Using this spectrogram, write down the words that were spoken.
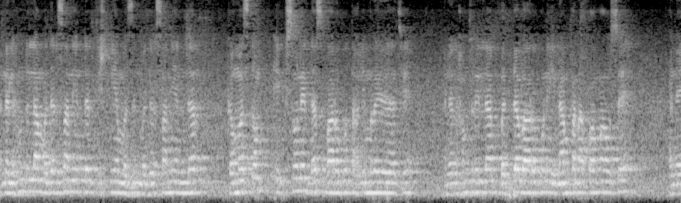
અને અલહમદુલ્લા મદરસાની અંદર, ચિશ્તિયા મસ્જિદ મદરસાની અંદર કમસ કમ એકસો ને દસ બાળકો તાલીમ લઈ રહ્યા છે. અને અલહમદુલિલ્લા બધા બાળકોને ઇનામ પણ આપવામાં આવશે. અને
